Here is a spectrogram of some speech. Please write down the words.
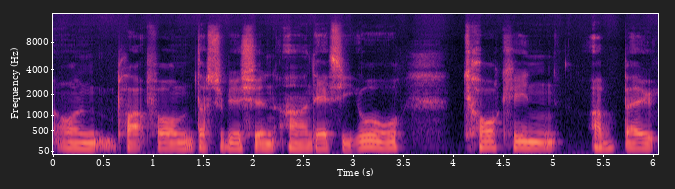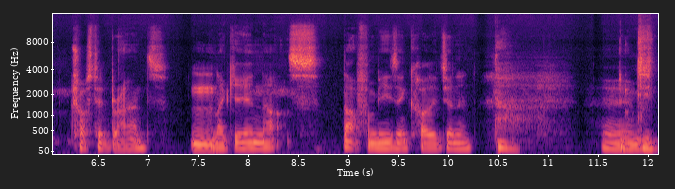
on platform distribution and SEO talking about trusted brands. Mm. And again, that's that for me is encouraging. And um, did,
